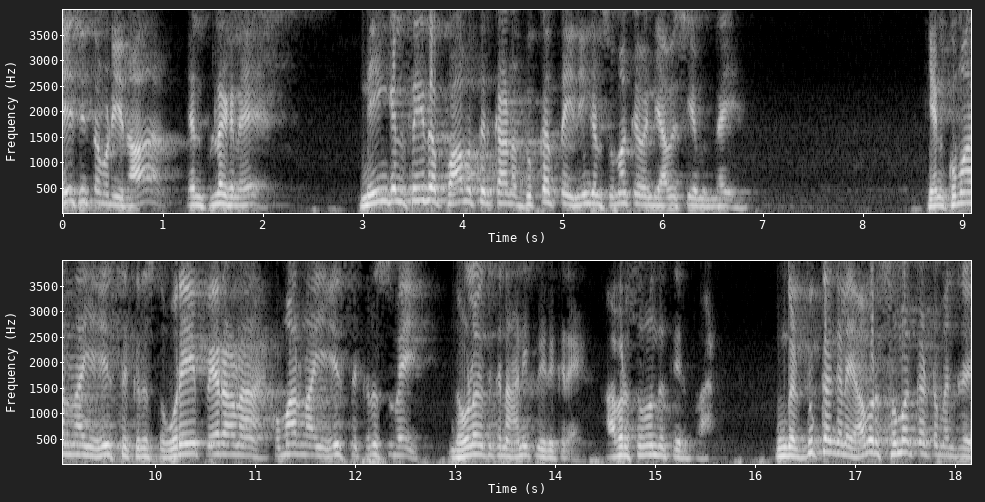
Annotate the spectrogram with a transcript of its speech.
நேசித்தபடியினால் என் பிள்ளைகளே நீங்கள் செய்த பாவத்திற்கான துக்கத்தை நீங்கள் சுமக்க வேண்டிய அவசியம் இல்லை என் குமாரனாய இயேசு கிறிஸ்து ஒரே பேரான குமாரனாய இயேசு கிறிஸ்துவை இந்த உலகத்துக்கு நான் அனுப்பி இருக்கிறேன். அவர் சுமந்து தீர்ப்பார். உங்கள் துக்கங்களை அவர் சுமக்கட்டும் என்று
